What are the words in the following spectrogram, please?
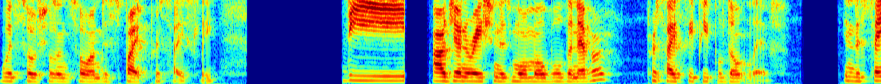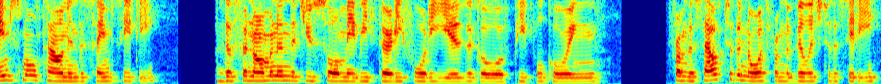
with social and so on, despite precisely the our generation is more mobile than ever. Precisely, people don't live in the same small town in the same city. The phenomenon that you saw maybe 30, 40 years ago of people going from the south to the north, from the village to the city,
